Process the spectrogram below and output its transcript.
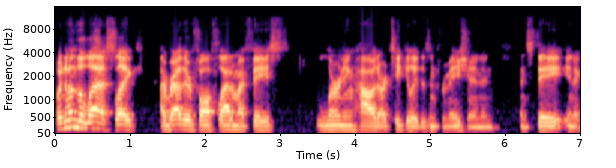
but nonetheless like i'd rather fall flat on my face learning how to articulate this information and and stay in a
